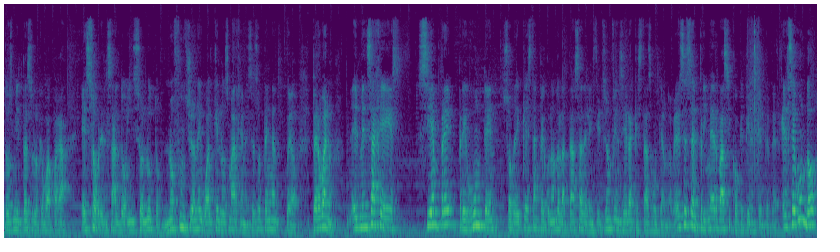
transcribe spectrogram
2 mil pesos lo que voy a pagar. Es sobre el saldo insoluto. No funciona igual que los márgenes, eso tengan cuidado. Pero bueno, el mensaje es, siempre pregunten sobre qué están calculando la tasa de la institución financiera que estás volteando a ver. Ese es el primer básico que tienes que entender. El segundo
